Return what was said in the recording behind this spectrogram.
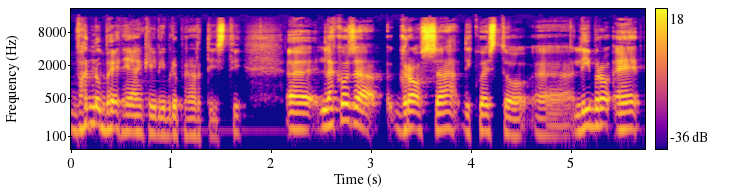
vanno bene anche i libri per artisti. Eh, la cosa grossa di questo eh, libro è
